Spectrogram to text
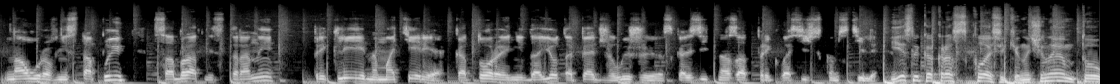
на уровне стопы, с обратной стороны приклеена материя, которая не дает, опять же, лыжи скользить назад при классическом стиле. Если как раз с классики начинаем, то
